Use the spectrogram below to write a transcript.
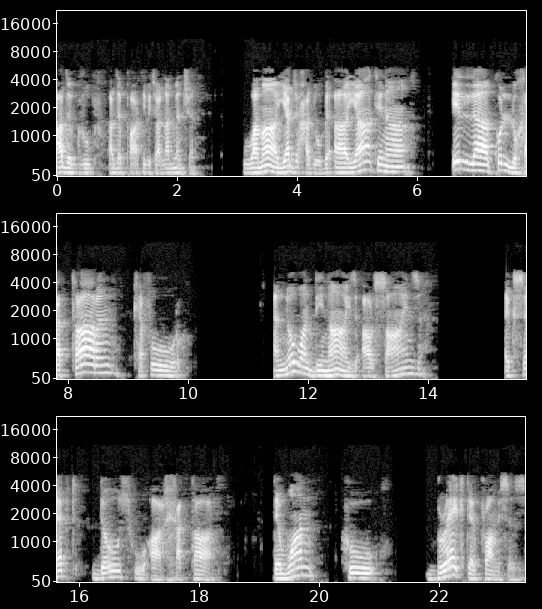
other group other party which are not mentioned وما يجحد بآياتنا إلا كل ختار كفور and no one denies our signs except those who are khattar, the one who break their promises.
